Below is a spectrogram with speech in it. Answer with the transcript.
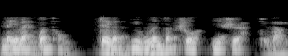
内外贯通。这个呢，你无论怎么说，也是啊这个道理。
